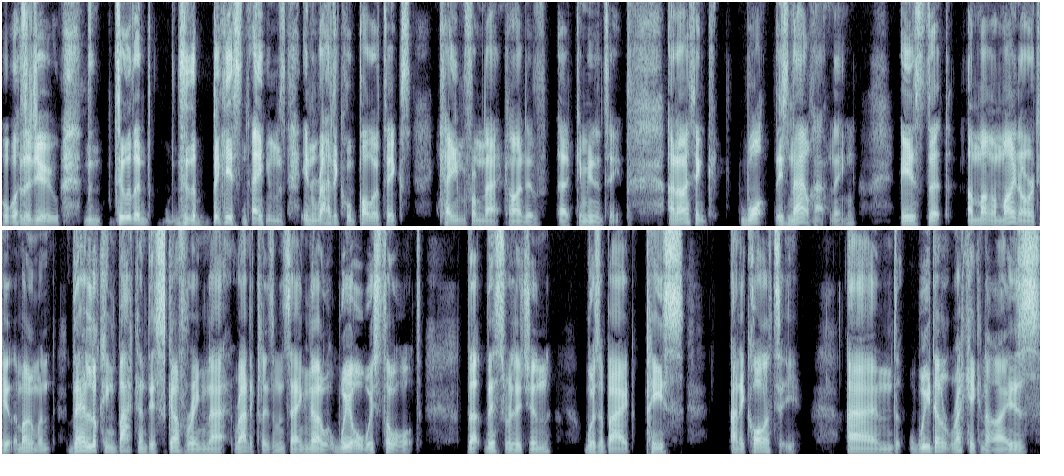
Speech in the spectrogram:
was a Jew. Two of the the biggest names in radical politics came from that kind of uh, community, and I think what is now happening is that among a minority at the moment, they're looking back and discovering that radicalism and saying, no, we always thought that this religion was about peace and equality, and we don't recognize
